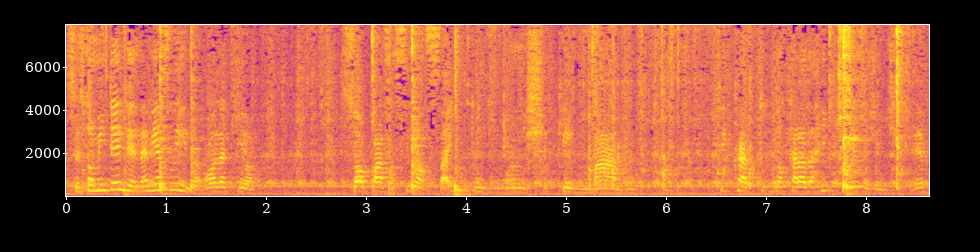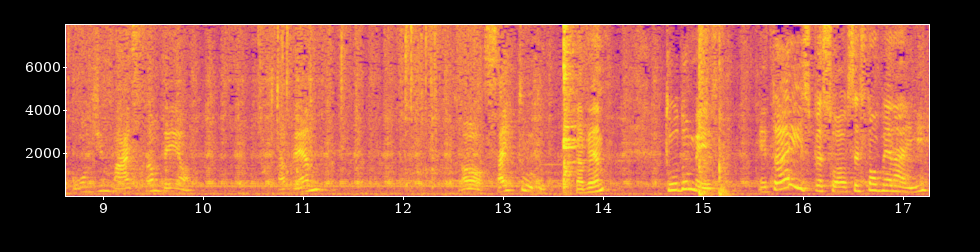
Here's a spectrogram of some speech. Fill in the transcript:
Vocês estão me entendendo, né, minhas lindas? Olha aqui, ó. Só passa assim, ó, sai tudo, mancha, queimado. Fica tudo a cara da riqueza, gente. É bom demais também, ó. Tá vendo? Ó, sai tudo, tá vendo? Tudo mesmo. Então é isso, pessoal. Vocês estão vendo aí.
